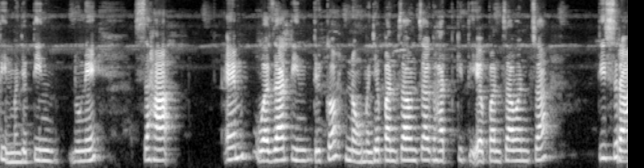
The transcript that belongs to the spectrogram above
तीन. म्हणजे तीन दुने सहा एम वजा तीन त्रिक नऊ म्हणजे पंचावन्नचा घात किती पंचावन्नचा तिसरा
